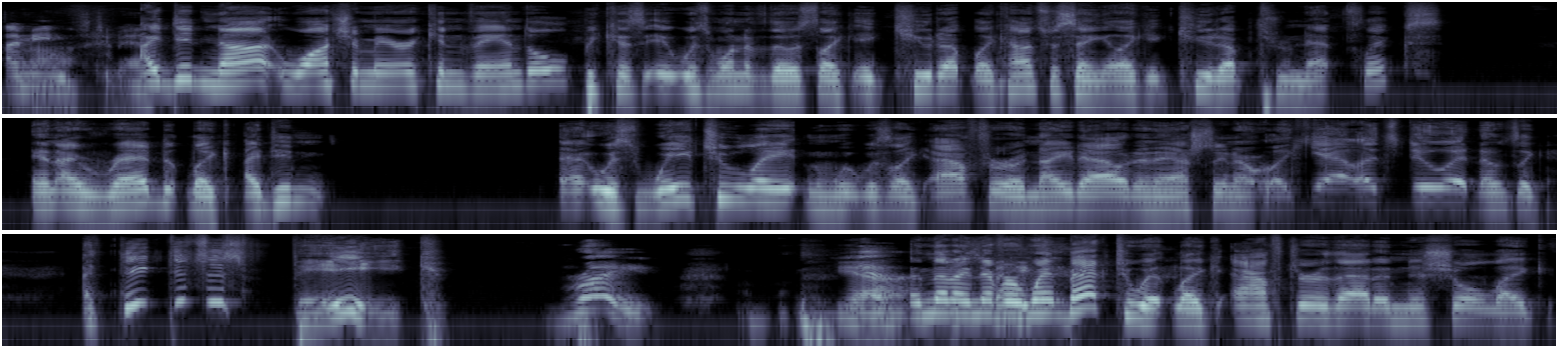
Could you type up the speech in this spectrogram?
I Oh, mean, ah, bad. I did not watch American Vandal because it was one of those like it queued up, like Hans was saying, like it queued up through Netflix, and I read like I didn't. It was way too late, and it was like after a night out, and Ashley and I were like, "Yeah, let's do it." And I was like, "I think this is fake," right. yeah. and then I never fake. went back to it. Like after that initial like,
